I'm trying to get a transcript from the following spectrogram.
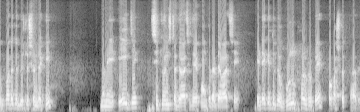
উৎপাদকের বিশ্লেষণটা কি? মানে এই যে সিকোয়েন্সটা দেওয়া আছে, যে অঙ্কটা দেওয়া আছে, এটাকে দুটো গুণফল রূপে প্রকাশ করতে হবে।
